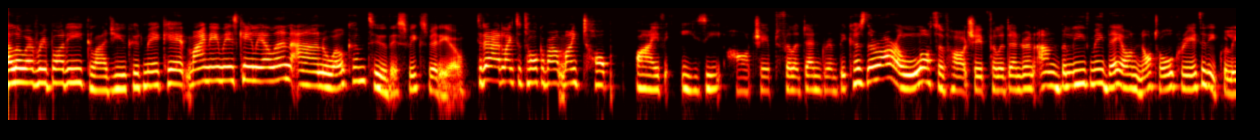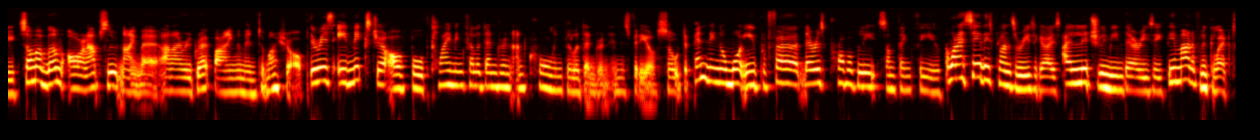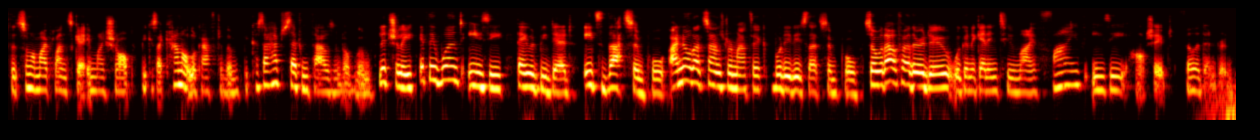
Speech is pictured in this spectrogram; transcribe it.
Hello everybody, glad you could make it. My name is Kaylee Ellen and welcome to this week's video. Today I'd like to talk about my top five easy heart-shaped philodendron because there are a lot of heart-shaped philodendron and believe me, they are not all created equally. Some of them are an absolute nightmare and I regret buying them into my shop. There is a mixture of both climbing philodendron and crawling philodendron in this video, so depending on what you prefer, there is probably something for you. And when I say these plants are easy, guys, I literally mean they're easy. The amount of neglect that some of my plants get in my shop because I cannot look after them, because I have 7,000 of them. Literally, if they weren't easy, they would be dead. It's that simple. I know that sounds dramatic, but it is that simple. So without further ado, we're going to get into my five easy heart-shaped philodendron.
